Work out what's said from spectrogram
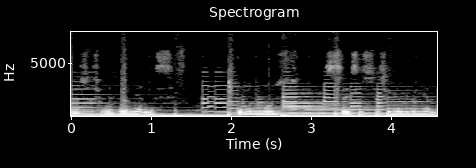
asociaciones gremiales. Tenemos seis asociaciones gremiales.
